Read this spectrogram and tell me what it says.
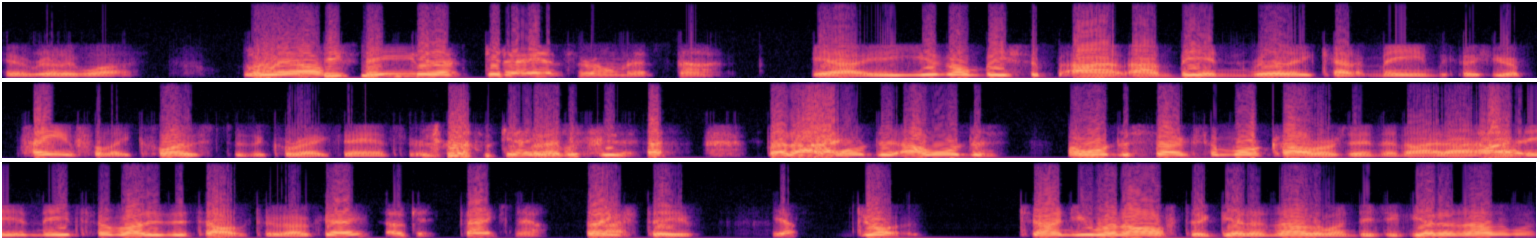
It really was. Well, See if you can Steve, get, a, get an answer on that sign. yeah, you're going to be. I, I'm being really kind of mean because you're painfully close to the correct answer. okay, but well, good. but I right. want to. I want to. I want to suck some more callers in tonight. I, All I need, need somebody to talk to. Okay. Okay, thanks now. Thanks, Steve. Yep. Jo- John, you went off to get another one. Did you get another one?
